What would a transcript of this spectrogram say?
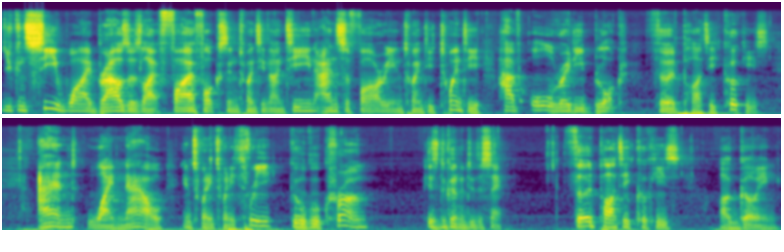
you can see why browsers like Firefox in 2019 and Safari in 2020 have already blocked third party cookies, and why now in 2023 Google Chrome is going to do the same. Third party cookies are going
